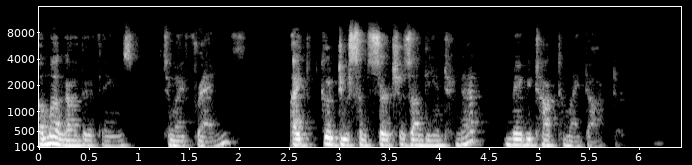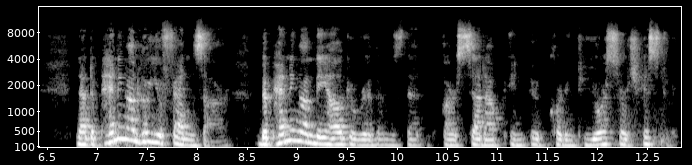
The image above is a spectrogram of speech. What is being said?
among other things, to my friends. I go do some searches on the internet, maybe talk to my doctor. Now, depending on who your friends are, depending on the algorithms that are set up in, according to your search history,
